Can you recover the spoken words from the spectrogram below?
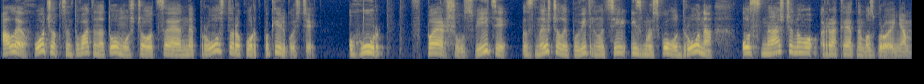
Але хочу акцентувати на тому, що це не просто рекорд по кількості. ГУР вперше у світі знищили повітряну ціль із морського дрона, оснащеного ракетним озброєнням.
